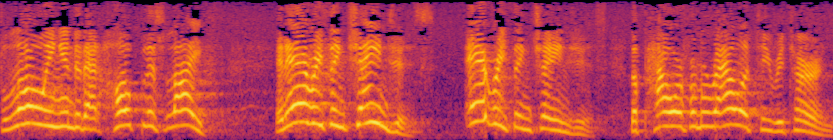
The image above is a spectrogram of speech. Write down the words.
flowing into that hopeless life. And everything changes. Everything changes. The power for morality returns.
